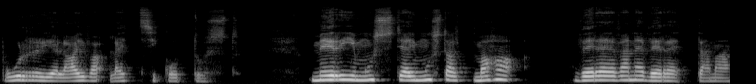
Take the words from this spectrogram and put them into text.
purje laiva lätsi kotust. meri must jäi mustalt maha, vereväne veretama.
